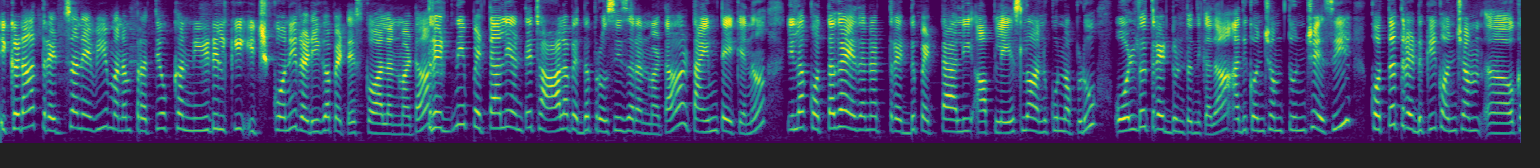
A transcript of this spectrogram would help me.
ఇక్కడ థ్రెడ్స్ అనేవి మనం ప్రతి ఒక్క నీడిల్కి ఇచ్చుకొని రెడీగా పెట్టేసుకోవాలన్నమాట. థ్రెడ్ని పెట్టాలి అంటే చాలా పెద్ద ప్రొసీజర్ అనమాట టైం టేకెన్ ఇలా కొత్తగా ఏదైనా థ్రెడ్ పెట్టాలి ఆ ప్లేస్లో అనుకున్నప్పుడు ఓల్డ్ థ్రెడ్ ఉంటుంది కదా అది కొంచెం తుంచేసి కొత్త థ్రెడ్కి కొంచెం ఒక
